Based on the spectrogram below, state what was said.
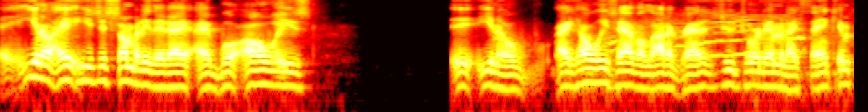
you know, I, he's just somebody that I I will always you know, I always have a lot of gratitude toward him, and I thank him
